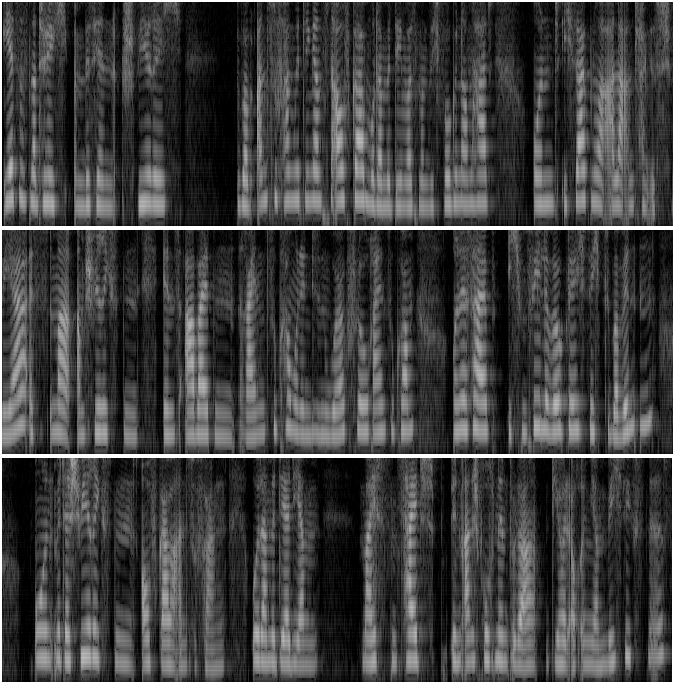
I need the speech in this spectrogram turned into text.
Jetzt ist natürlich ein bisschen schwierig, überhaupt anzufangen mit den ganzen Aufgaben oder mit dem, was man sich vorgenommen hat. Und ich sage nur, aller Anfang ist schwer. Es ist immer am schwierigsten, ins Arbeiten reinzukommen und in diesen Workflow reinzukommen. Und deshalb, ich empfehle wirklich, sich zu überwinden und mit der schwierigsten Aufgabe anzufangen oder mit der, die am meisten Zeit in Anspruch nimmt oder die halt auch irgendwie am wichtigsten ist.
